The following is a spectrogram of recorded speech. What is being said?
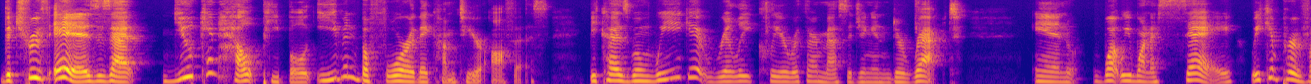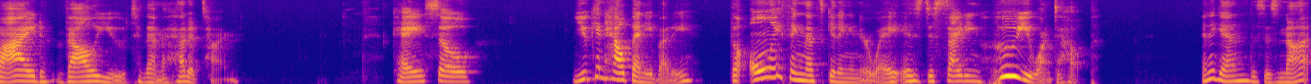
the truth is is that you can help people even before they come to your office. Because when we get really clear with our messaging and direct in what we want to say, we can provide value to them ahead of time. Okay, so you can help anybody. The only thing that's getting in your way is deciding who you want to help. And again, this does not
